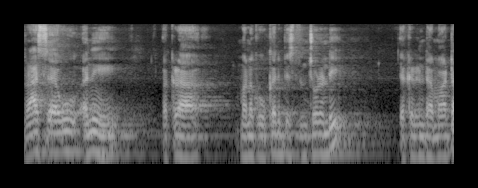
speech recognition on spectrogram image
రాశావు అని అక్కడ మనకు కనిపిస్తుంది. చూడండి ఎక్కడంటే ఆ మాట?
